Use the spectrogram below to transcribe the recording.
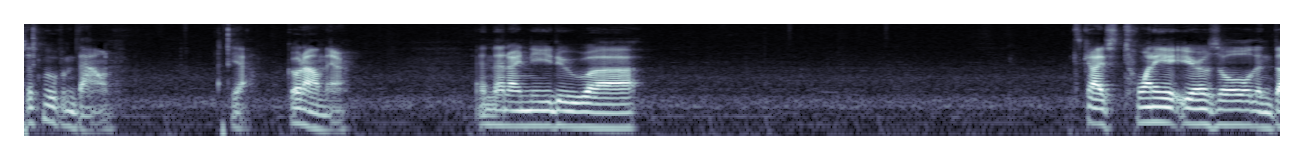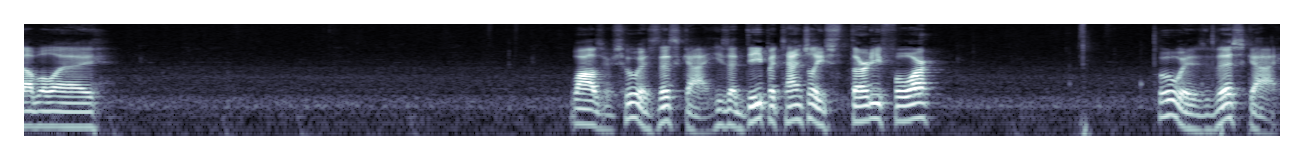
Just move him down. Yeah, go down there. And then I need to... Uh, guy's 28 years old in double A. Wowzers, who is this guy? He's a D potential. He's 34. Who is this guy?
